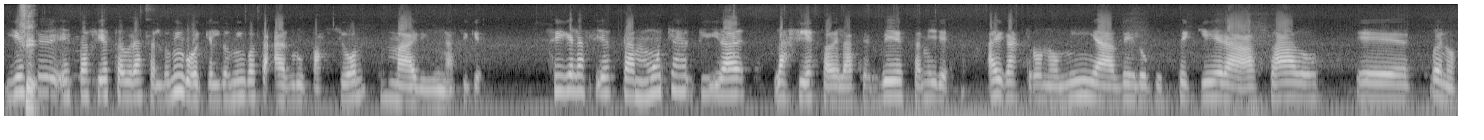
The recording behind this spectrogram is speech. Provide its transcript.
Y este, esta fiesta dura hasta el domingo, porque el domingo está agrupación marina. Así que sigue la fiesta, muchas actividades, la fiesta de la cerveza, mire, hay gastronomía de lo que usted quiera, asado, eh, bueno,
